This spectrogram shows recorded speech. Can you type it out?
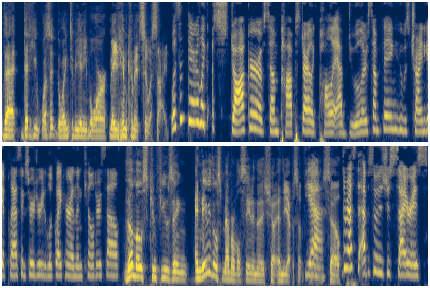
that that he wasn't going to be anymore, made him commit suicide. Wasn't there like a stalker of some pop star like Paula Abdul or something who was trying to get plastic surgery to look like her and then killed herself? The most confusing and maybe the most memorable scene in the show in the episode. Yeah. me. So The rest of the episode is just Cyrus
